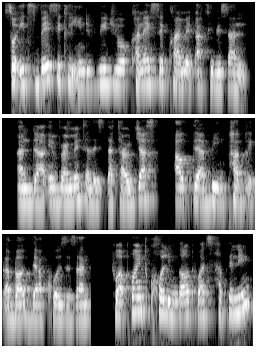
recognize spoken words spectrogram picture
So it's basically individual, can I say, climate activists and, and uh, environmentalists that are just out there being public about their causes and to a point calling out what's happening.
